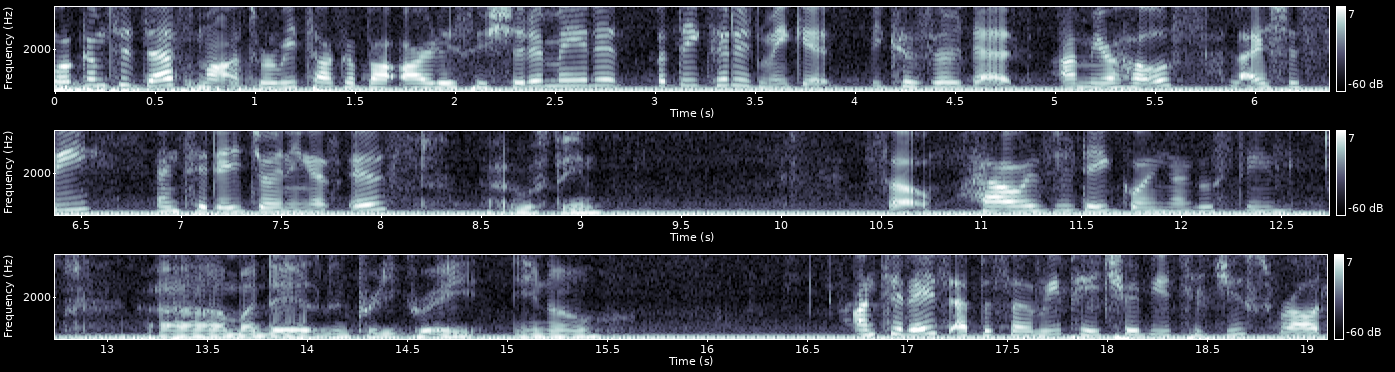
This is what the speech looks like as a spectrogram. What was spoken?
Welcome to Death Moth, where we talk about artists who should have made it, but they couldn't make it because they're dead. I'm your host, Laisha C, and today joining us is. Agustin. So, how is your day going, Agustin? Uh, my day has been pretty great, you know. On today's episode, we pay tribute to Juice WRLD,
